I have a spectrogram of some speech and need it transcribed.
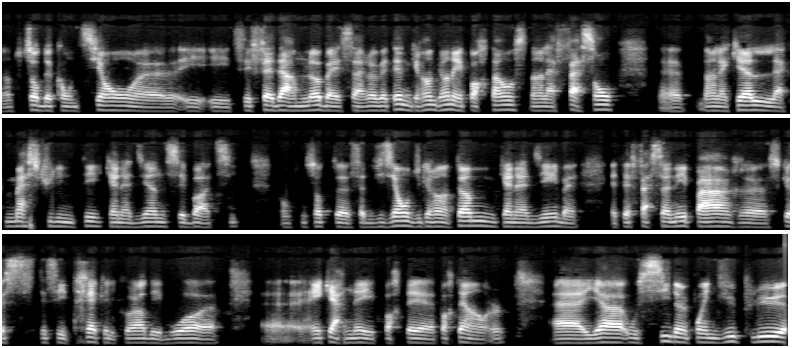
dans toutes sortes de conditions euh, et, ces faits d'armes-là, ben, ça revêtait une grande, grande importance dans la façon euh, dans laquelle la masculinité canadienne s'est bâtie. Donc, une sorte, euh, cette vision du grand homme canadien ben, était façonnée par ce que c'était ces traits que les coureurs des bois incarnaient et portaient, portaient en eux. il y a aussi, d'un point de vue plus,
